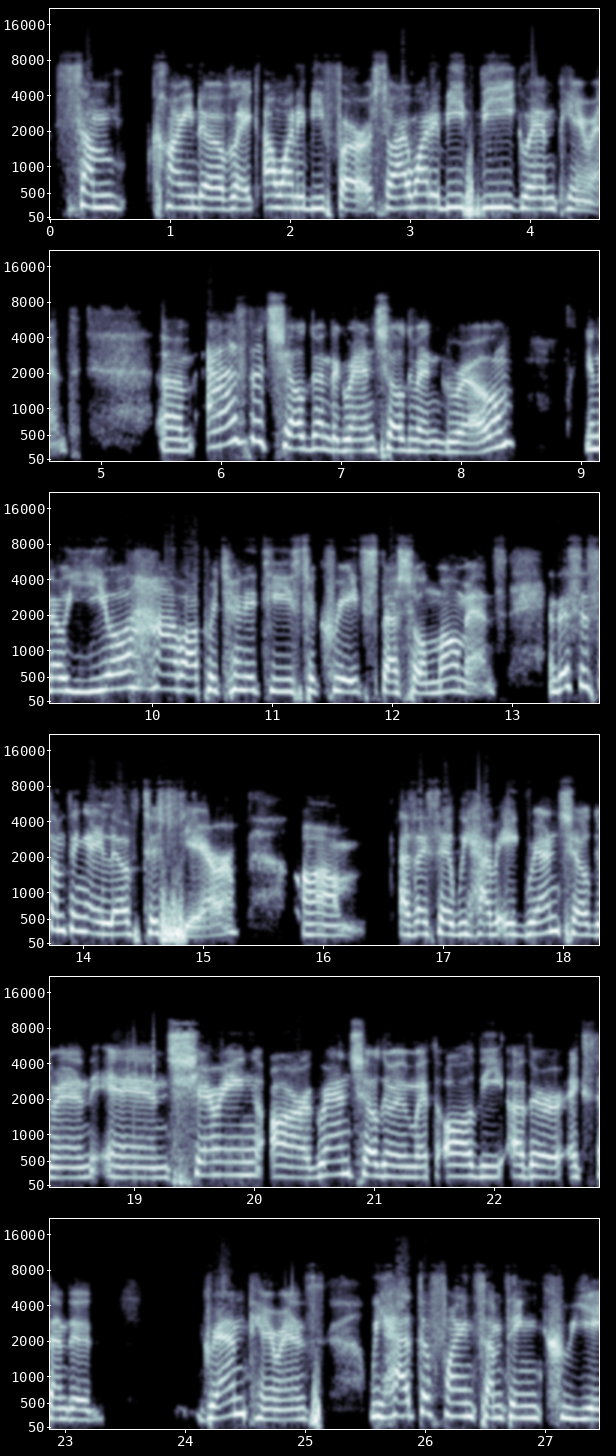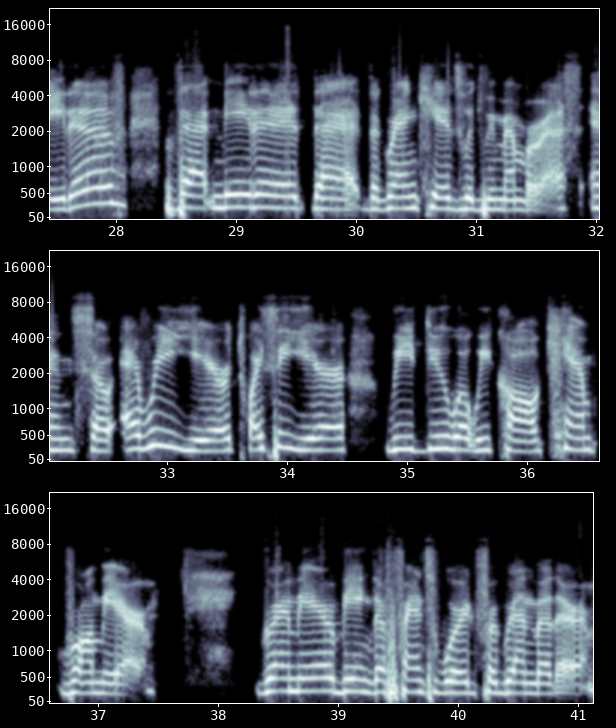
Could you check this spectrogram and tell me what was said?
some kind of like I want to be first, so I want to be the grandparent um, as the children, the grandchildren grow, you know, you'll have opportunities to create special moments. And this is something I love to share. Um, as I said, we have eight grandchildren and sharing our grandchildren with all the other extended grandparents, we had to find something creative that made it that the grandkids would remember us. And so every year, twice a year, we do what we call Camp Grand-Mère. Grand-mère being the French word for grandmother.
